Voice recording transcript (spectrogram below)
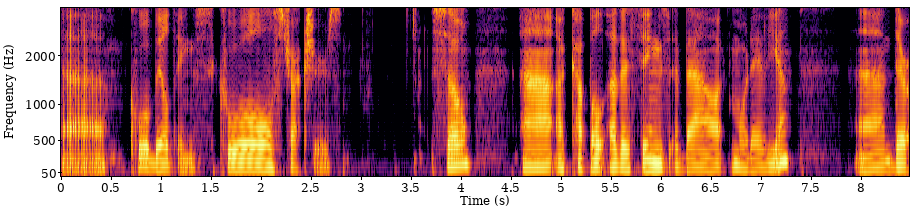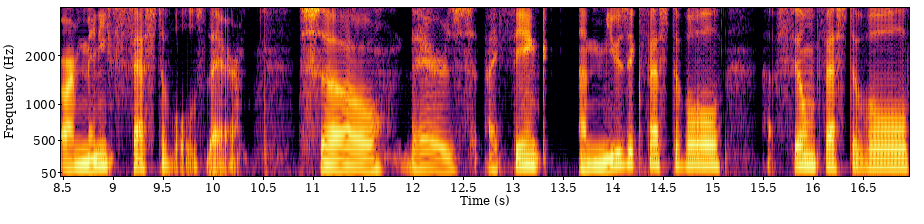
uh, cool buildings, cool structures. So, uh, a couple other things about Morelia. Uh, there are many festivals there. So, there's, I think, a music festival, a film festival,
